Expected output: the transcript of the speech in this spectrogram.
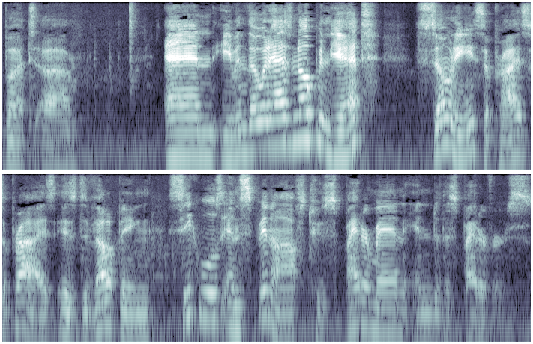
But, um, and even though it hasn't opened yet, Sony, surprise, surprise, is developing sequels and spin offs to Spider Man Into the Spider Verse,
